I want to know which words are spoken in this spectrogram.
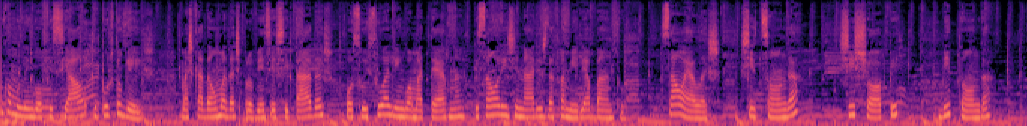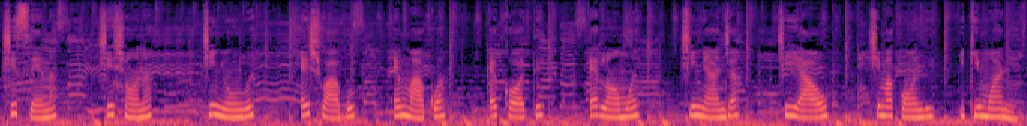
Tem como língua oficial o português, mas cada uma das províncias citadas possui sua língua materna, que são originárias da família Bantu. São elas Xitsonga, Xixope, Bitonga, Xisena, Xixona, Tinhungue, Exuabo, Emáqua, Ecote, Erlomwe, Xinhanja, Chiau, Chimaconde e Kimwani.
